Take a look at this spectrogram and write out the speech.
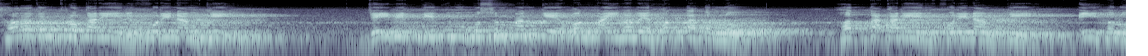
ষড়যন্ত্রকারীর পরিণাম কি? যেই ব্যক্তি কোনো মুসলমানকে অন্যায়ভাবে হত্যা করল, হত্যাকারীর পরিণাম কি? এই হলো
